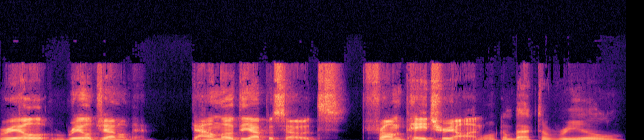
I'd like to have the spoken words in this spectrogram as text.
real, real gentlemen. Download the episodes from Patreon. welcome back to real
